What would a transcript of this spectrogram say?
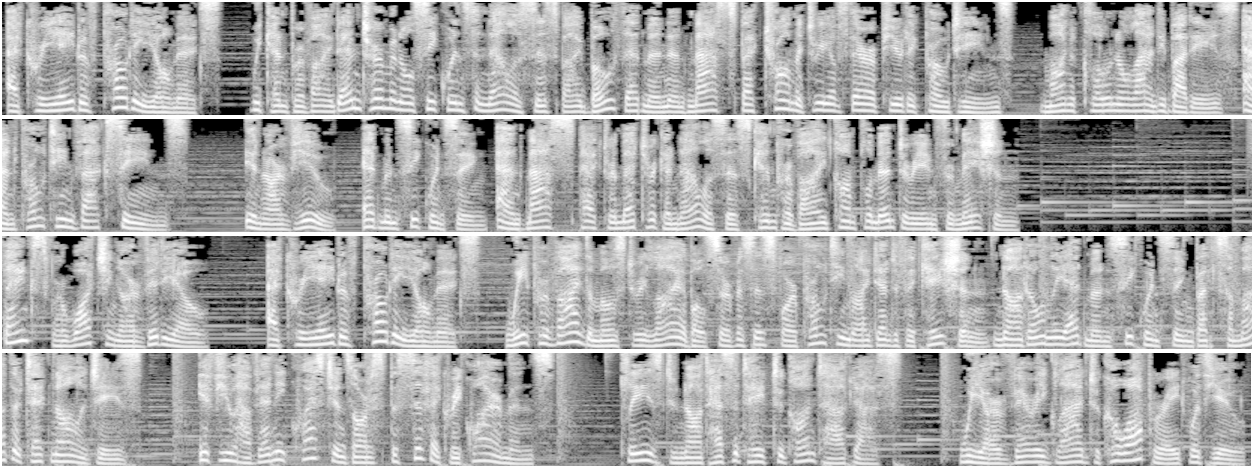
At Creative Proteomics, we can provide N-terminal sequence analysis by both Edman and mass spectrometry of therapeutic proteins, monoclonal antibodies, and protein vaccines. In our view, Edman sequencing and mass spectrometric analysis can provide complementary information. Thanks for watching our video. At Creative Proteomics, we provide the most reliable services for protein identification, not only Edman sequencing but some other technologies. If you have any questions or specific requirements, please do not hesitate to contact us. We are very glad to cooperate with you.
